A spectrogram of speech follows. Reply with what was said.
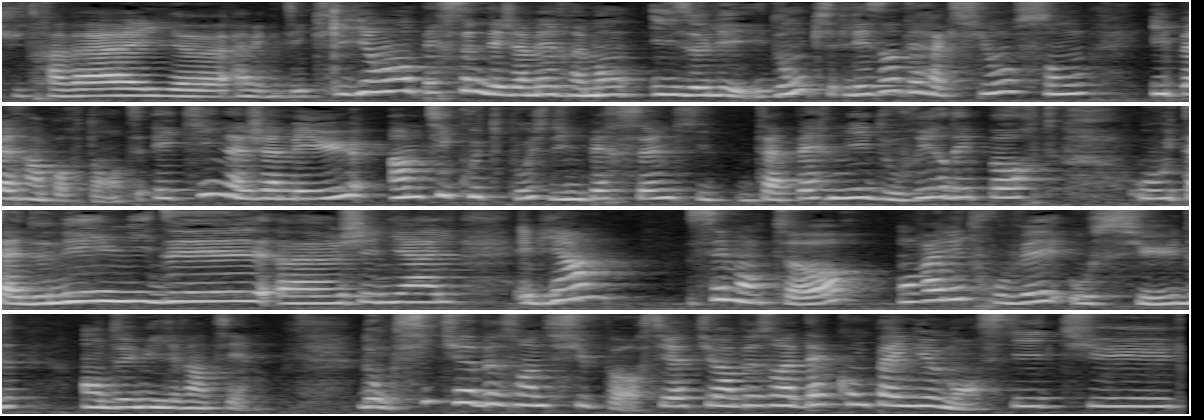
tu travailles euh, avec des clients, personne n'est jamais vraiment isolé. Et donc, les interactions sont hyper importantes. Et qui n'a jamais eu un petit coup de pouce d'une personne qui t'a permis d'ouvrir des portes ou t'a donné une idée géniale? Eh bien, ces mentors, on va les trouver au sud en 2021. Donc, si tu as besoin de support, si tu as besoin d'accompagnement, si tu,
